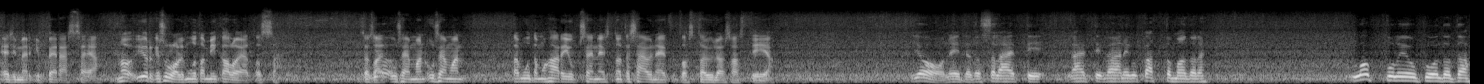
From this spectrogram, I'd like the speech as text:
esimerkin perässä. Ja, no Jyrki, sulla oli muutamia kaloja tuossa. Sä sait Joo. useamman, useamman tai muutaman harjuksen ja sitten noita säyneitä tuosta ylös asti. Ja, Joo, niitä tuossa lähdettiin, lähdettiin vähän niinku katsomaan tuonne loppuliukuun tota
